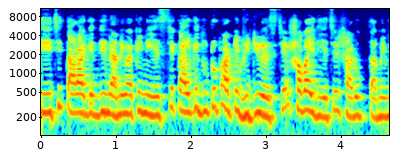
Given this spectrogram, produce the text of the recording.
দিয়েছি তার আগের দিন রানিমাকে নিয়ে এসছে। কালকে দুটো পার্টে ভিডিও এসছে সবাই দিয়েছে শাহরুখ তামিম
